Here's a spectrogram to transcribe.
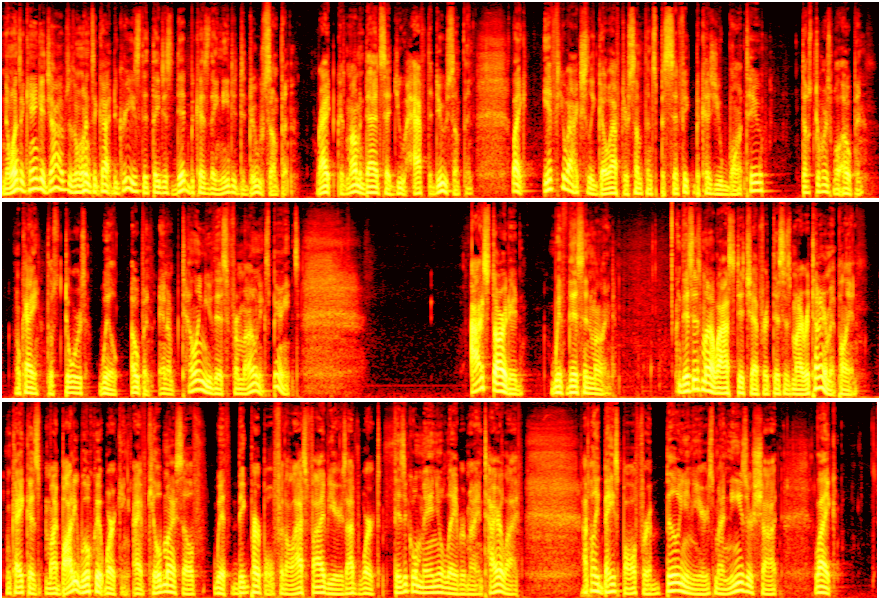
the ones that can't get jobs are the ones that got degrees that they just did because they needed to do something right? Because mom and dad said you have to do something. Like, if you actually go after something specific because you want to, those doors will open. Okay? Those doors will open. And I'm telling you this from my own experience. I started with this in mind. This is my last ditch effort. This is my retirement plan. Okay, because my body will quit working. I have killed myself with Big Purple for the last five years. I've worked physical manual labor my entire life. I played baseball for a billion years. My knees are shot. Like,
